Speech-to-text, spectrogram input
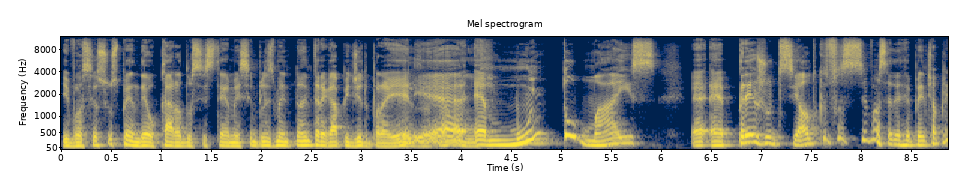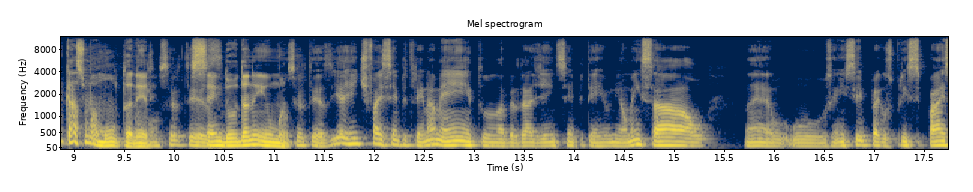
e você suspender o cara do sistema e simplesmente não entregar pedido para ele, é, é muito mais é, é, prejudicial do que se você, de repente, aplicasse uma multa nele. Com certeza. Sem dúvida nenhuma. Com certeza. E a gente faz sempre treinamento, na verdade, a gente sempre tem reunião mensal, né? O, a gente sempre pega os principais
